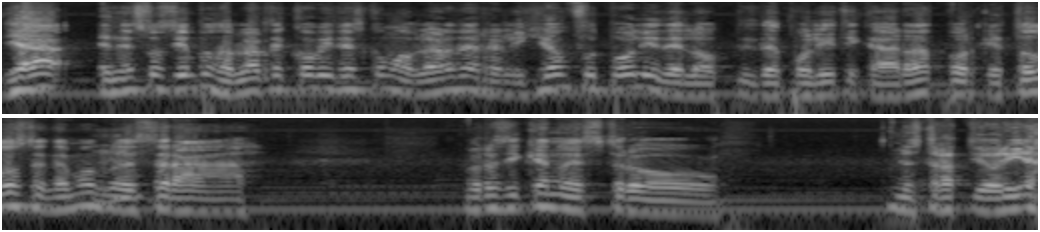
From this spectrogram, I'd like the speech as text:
ya en estos tiempos hablar de COVID es como hablar de religión, fútbol y de, lo, de política, ¿verdad? Porque todos tenemos nuestra, ahora sí que nuestro, nuestra teoría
